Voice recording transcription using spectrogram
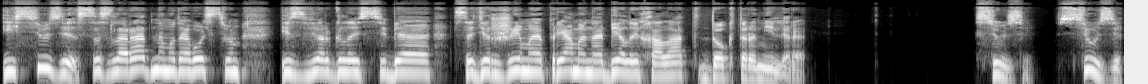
и Сюзи со злорадным удовольствием извергла из себя содержимое прямо на белый халат доктора Миллера. «Сюзи, Сюзи,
